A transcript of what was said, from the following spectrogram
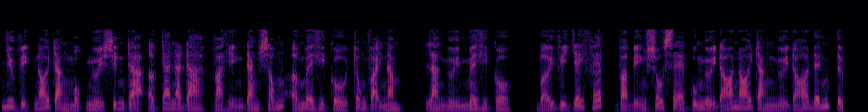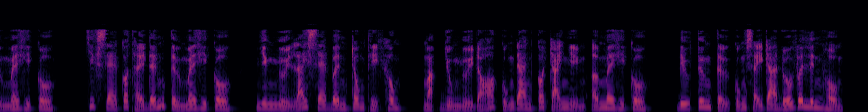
Như việc nói rằng một người sinh ra ở Canada và hiện đang sống ở Mexico trong vài năm, là người Mexico, bởi vì giấy phép và biển số xe của người đó nói rằng người đó đến từ Mexico. Chiếc xe có thể đến từ Mexico, nhưng người lái xe bên trong thì không, mặc dù người đó cũng đang có trải nghiệm ở Mexico. Điều tương tự cũng xảy ra đối với linh hồn,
